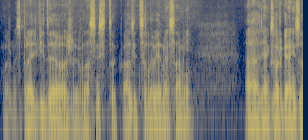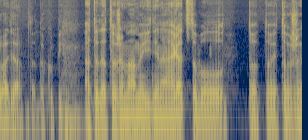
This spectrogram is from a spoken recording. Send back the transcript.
môžeme spraviť video, že vlastne si to kvázi celé vieme sami a nejak zorganizovať a dať dokopy. A teda to, že máme ich kde nahrať, to, bol, to, to je to, že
